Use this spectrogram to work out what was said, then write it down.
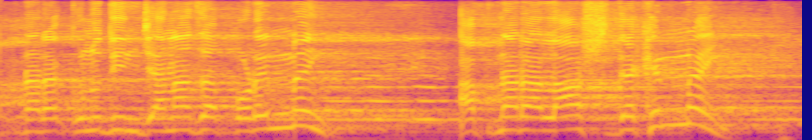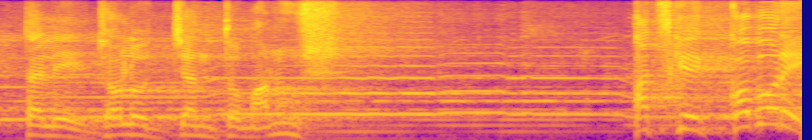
আপনারা কোনোদিন জানাজা পড়েন নাই? আপনারা লাশ দেখেন নাই? তাহলে জলজ্জান্ত মানুষ। আজকে কবরে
